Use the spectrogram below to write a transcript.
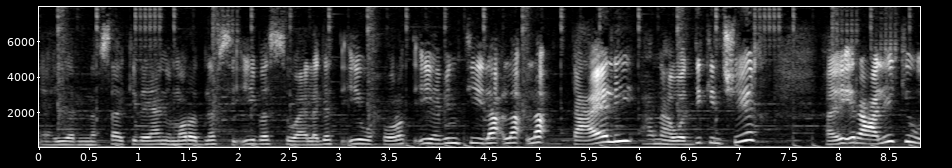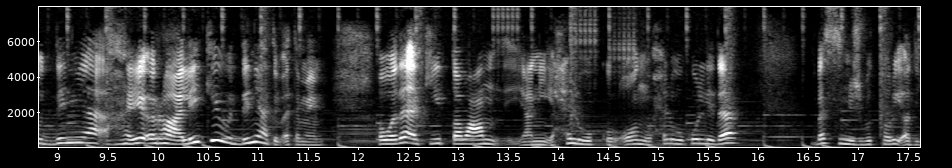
يعني هي بنفسها كده يعني مرض نفسي إيه بس وعلاجات إيه وحوارات إيه. يا بنتي لا لا لا تعالي أنا هوديكي الشيخ هيقرا عليكي والدنيا هيقرا عليكي والدنيا هتبقى تمام. هو ده أكيد طبعا يعني حلو القرآن وحلو كل ده بس مش بالطريقة دي.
